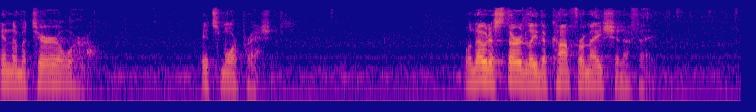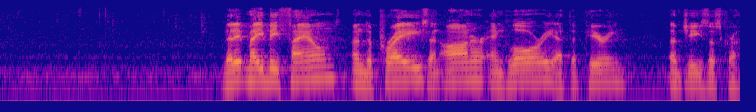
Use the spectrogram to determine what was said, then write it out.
in the material world it's more precious. Well, notice thirdly the confirmation of faith. That it may be found unto praise and honor and glory at the appearing of Jesus Christ.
